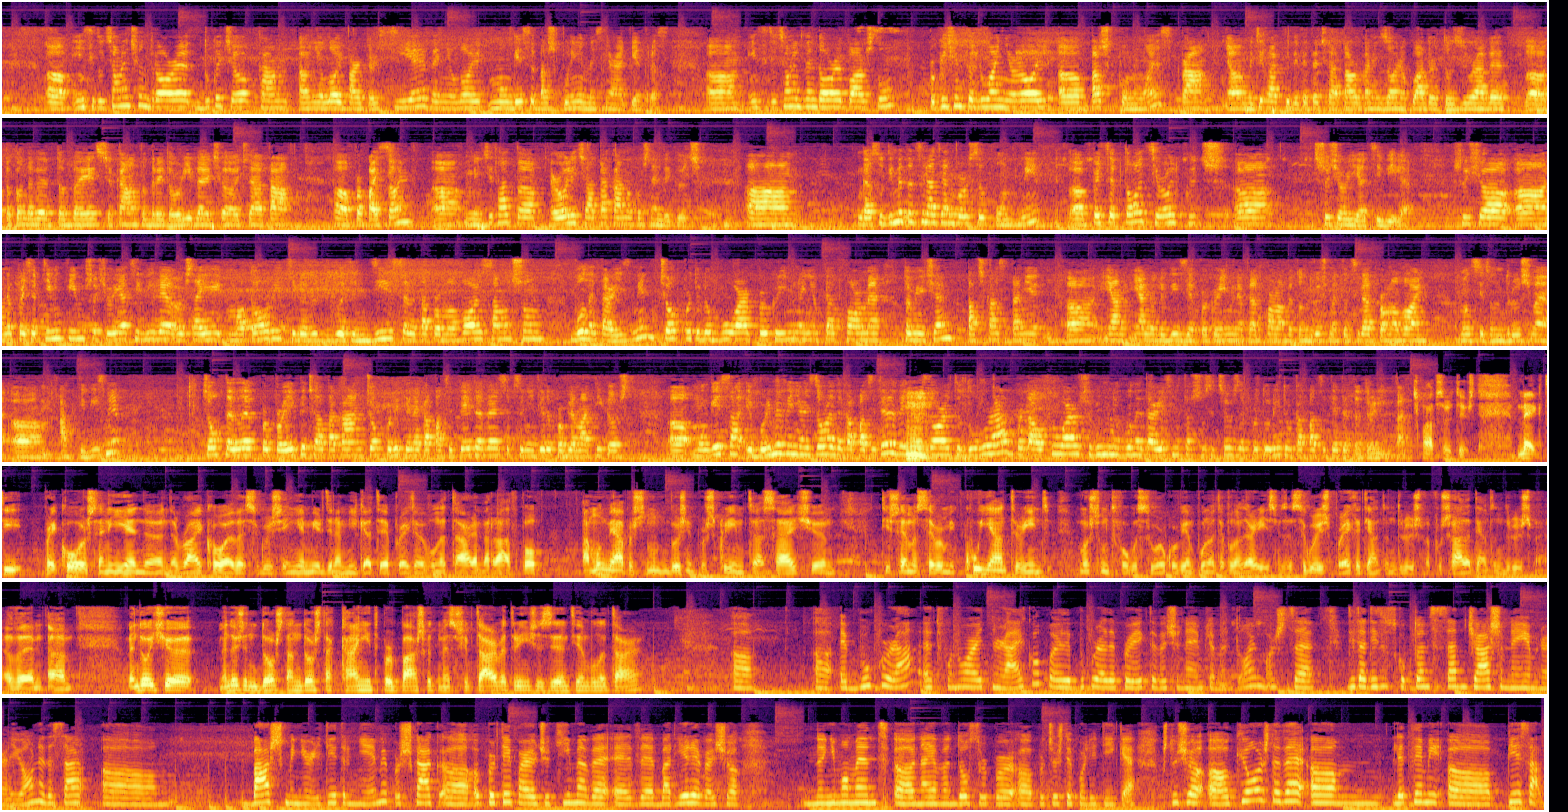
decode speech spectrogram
Institucionet qendrore duket që kanë një lloj vartësie dhe një lloj mungese bashkëpunimi mes njëra tjetrës. Institucionet vendore po ashtu përpiqen të luajnë një rol bashkëpunues, pra me gjitha aktivitetet që ata organizojnë në kuadër të zyrave të këndeve të BE-së që kanë të drejtorive që që ata përfaqësojnë, megjithatë roli që ata kanë nuk është ende kyç. Nga studimet të cilat janë bërë së fundmi, perceptohet si rol kyç shoqëria civile. Kështu që në perceptimin tim shoqëria civile është ai motori i cili duhet ta nxisë dhe ta promovojë sa më shumë vullnetarizmin, qoftë për të lobuar për krijimin e një platforme të mirëqenë, paçka se tani janë janë në lëvizje për krijimin e platformave të ndryshme të cilat promovojnë mundësi të ndryshme aktivizmi qoftë edhe për projekte që ata kanë, qoftë për rritjen e kapaciteteve, sepse një tjetër problematikë është mungesa e burimeve njerëzore dhe kapaciteteve hmm. njerëzore të duhura për ta ofruar shërbimin e vullnetarizmit ashtu siç është dhe për të rritur kapacitetet të rinjve. Absolutisht. Me këti prej kohësh tani je në në Rajko edhe sigurisht e njeh mirë dinamikat të projekteve vullnetare me radhë, po a mund të na japësh mund të bësh një përshkrim të asaj që ti sheh më së shumti ku janë të rinjtë më shumë të fokusuar kur vjen puna te vullnetarizmi, se sigurisht projektet janë të ndryshme, fushatat janë të ndryshme. Edhe uh, mendoj që Mendoj që ndoshta ndoshta ka një të përbashkët mes shqiptarëve të rinj që zgjedhin të jenë vullnetarë. Ë uh, uh, e bukura e të punuarit në RYCO, po e bukura edhe projekteve që ne implementojmë është se dita ditës kuptojmë se sa të ngjashëm ne jemi në rajon edhe sa ë uh, bashkë me njëri tjetrin jemi për shkak uh, për te paragjykimeve edhe barriereve që në një moment na janë vendosur për për çështje politike. Kështu që kjo është edhe le të themi pjesa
